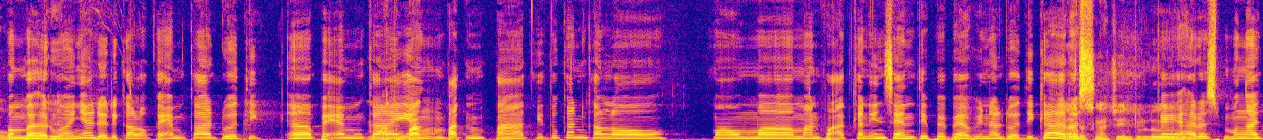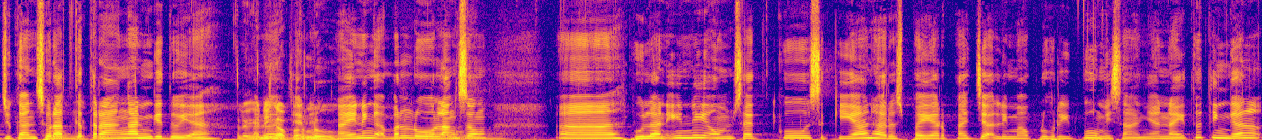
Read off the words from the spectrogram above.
Oh, pembaruannya dari kalau PMK 23 eh, PMK 44. yang 44 itu kan kalau mau memanfaatkan insentif PPH final 23 harus, harus ngajuin dulu. kayak harus mengajukan surat gitu. keterangan gitu ya. Kalau ini nggak perlu? Oh. Nah ini nggak perlu, langsung eh, bulan ini omsetku sekian harus bayar pajak 50.000 misalnya. Nah itu tinggal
